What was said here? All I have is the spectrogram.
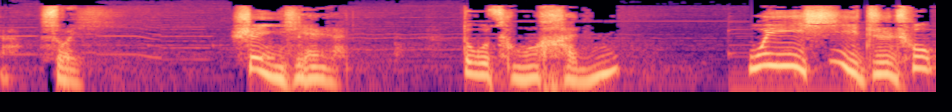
啊！所以，圣贤人都从很微细之处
